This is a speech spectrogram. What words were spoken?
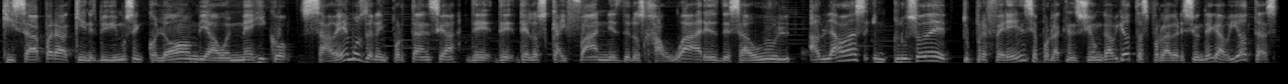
quizá para quienes vivimos en Colombia o en México sabemos de la importancia de, de, de, los caifanes, de los jaguares, de Saúl. Hablabas incluso de tu preferencia por la canción Gaviotas, por la versión de Gaviotas.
